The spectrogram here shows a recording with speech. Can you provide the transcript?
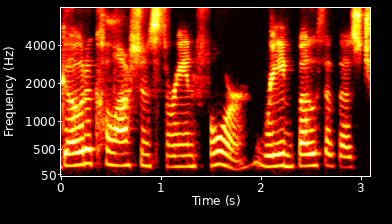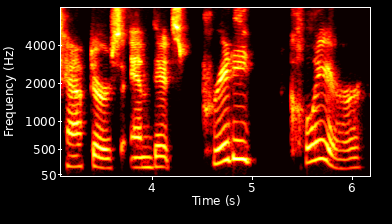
go to Colossians 3 and 4, read both of those chapters, and it's pretty clear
